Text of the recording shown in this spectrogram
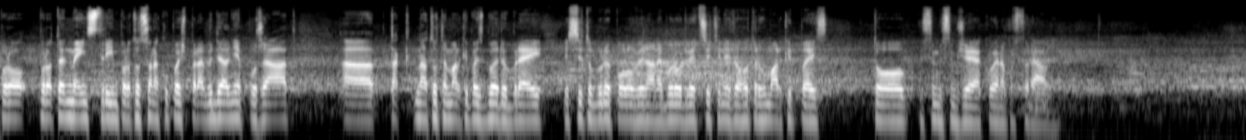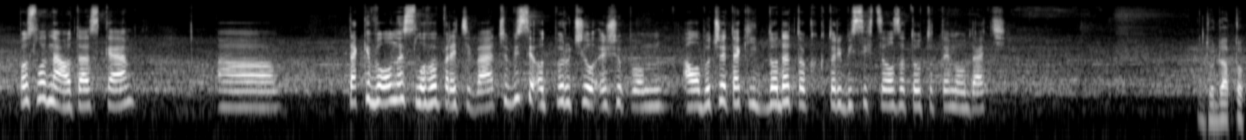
pro, pro ten mainstream, pro to, co nakupuješ pravidelně pořád, a, tak na to ten marketplace bude dobrý. Jestli to bude polovina, nebudou dvě třetiny toho trhu marketplace, to si myslím, že jako je naprosto reálné. Posledná otázka. Uh, také voľné slovo pre teba. Čo by si odporučil e-shopom, alebo čo je taký dodatok, ktorý by si chcel za touto témou dať? Dodatok,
